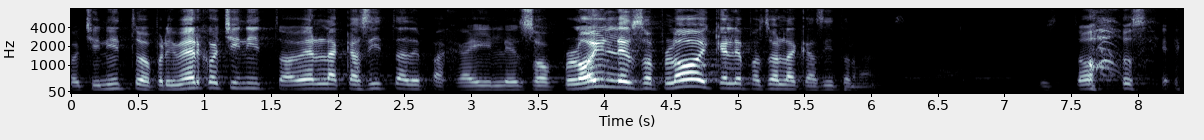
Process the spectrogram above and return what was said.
Cochinito, primer cochinito, a ver la casita de paja. Y le sopló y le sopló. ¿Y qué le pasó a la casita, hermanos? Pues.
